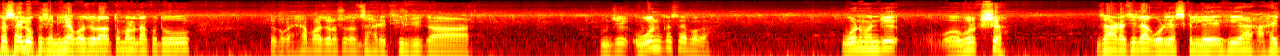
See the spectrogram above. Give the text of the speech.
कसं आहे लोकेशन ह्या बाजूला तुम्हाला दाखवतो. हे बघा ह्या बाजूला सुद्धा झाड आहेत हिरवीगार. म्हणजे वन कसं आहे बघा? वन म्हणजे व- वृक्ष. झाडाची लागवड जास्त केले ही आहेत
